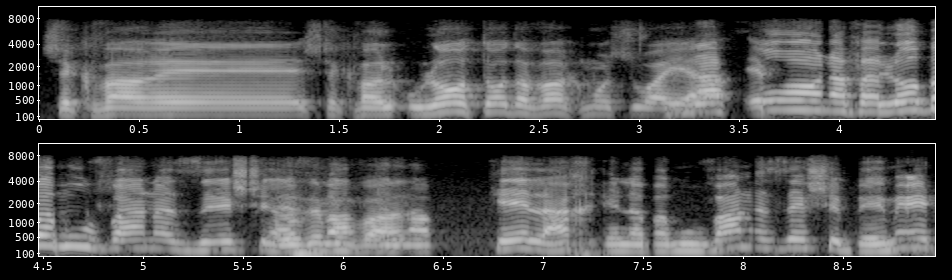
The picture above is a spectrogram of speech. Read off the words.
שכבר, אה, שכבר הוא לא אותו דבר כמו שהוא היה. נכון. אבל לא במובן הזה שעבר עליו קלח, אלא במובן הזה שבאמת,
